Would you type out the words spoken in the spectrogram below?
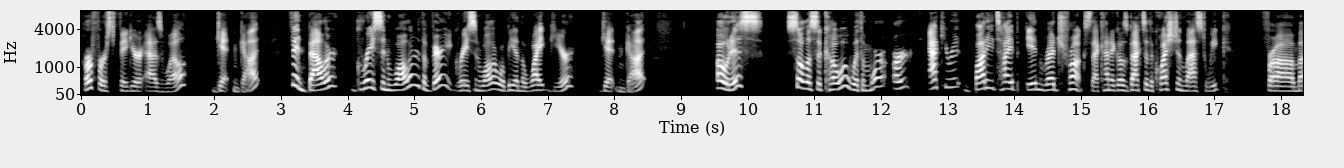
her first figure as well. Getting got. Finn Balor, Grayson Waller. The variant Grayson Waller will be in the white gear. Getting got. Otis, Solo Sikoa with a more art- accurate body type in red trunks. That kind of goes back to the question last week from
